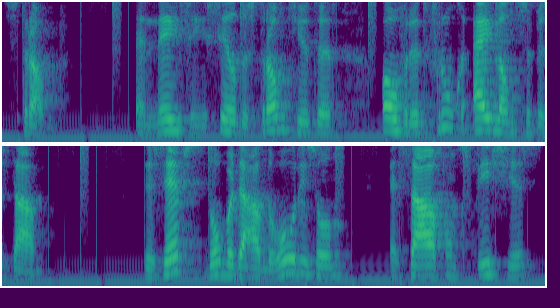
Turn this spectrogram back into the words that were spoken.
strand en lezen in Seel de Strandjutter over het vroeg eilandse bestaan. De zefs dobberden aan de horizon en s'avonds visjes.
